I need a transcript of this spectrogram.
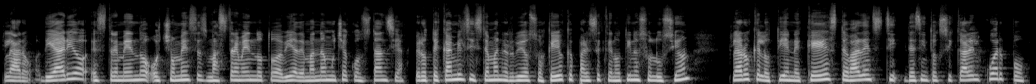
Claro, diario es tremendo, ocho meses más tremendo todavía, demanda mucha constancia, pero te cambia el sistema nervioso. Aquello que parece que no tiene solución, Claro que lo tiene. ¿Qué es? Te va a desintoxicar el cuerpo,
